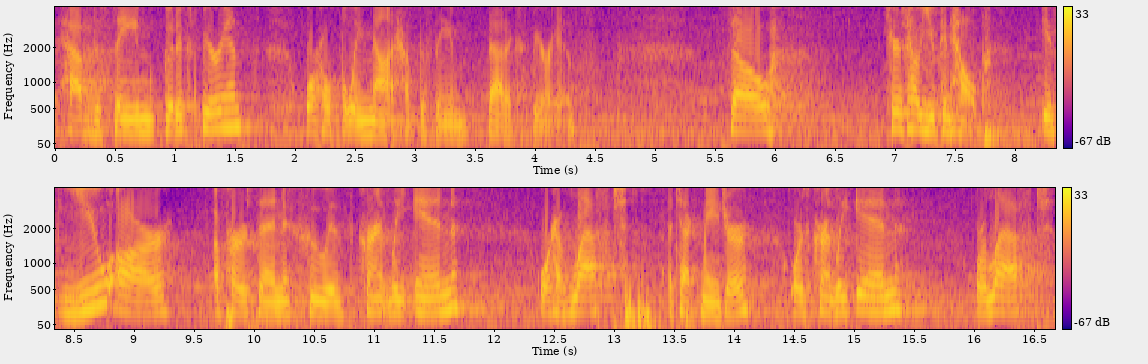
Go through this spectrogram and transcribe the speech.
have the same good experience or hopefully not have the same bad experience. So here's how you can help. If you are a person who is currently in or have left a tech major or is currently in or left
